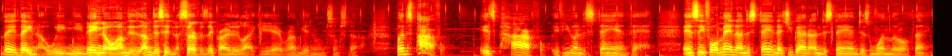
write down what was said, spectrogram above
they they know we, we they know I'm just I'm just hitting the surface. They probably like, yeah, bro, I'm getting them some stuff. But it's powerful. It's powerful if you understand that. And see, for a man to understand that, you got to understand just one little thing.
